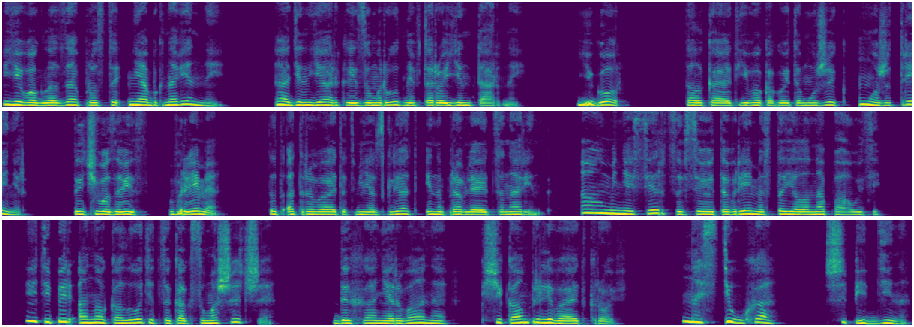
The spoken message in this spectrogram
Его глаза просто необыкновенные. Один ярко-изумрудный, второй янтарный. «Егор!» Толкает его какой-то мужик, может, тренер. «Ты чего завис? Время!» Тот отрывает от меня взгляд и направляется на ринг. А у меня сердце все это время стояло на паузе. И теперь оно колотится, как сумасшедшее. Дыхание рваное, к щекам приливает кровь. «Настюха!» — шипит Дина.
